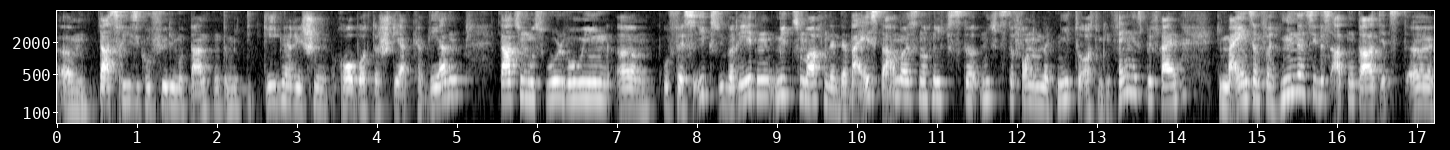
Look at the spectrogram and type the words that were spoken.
ähm, das Risiko für die Mutanten, damit die gegnerischen Roboter stärker werden. Dazu muss Wolverine ähm, Professor X überreden, mitzumachen, denn der weiß damals noch nichts, nichts davon und Magneto aus dem Gefängnis befreien. Gemeinsam verhindern sie das Attentat. Jetzt äh,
